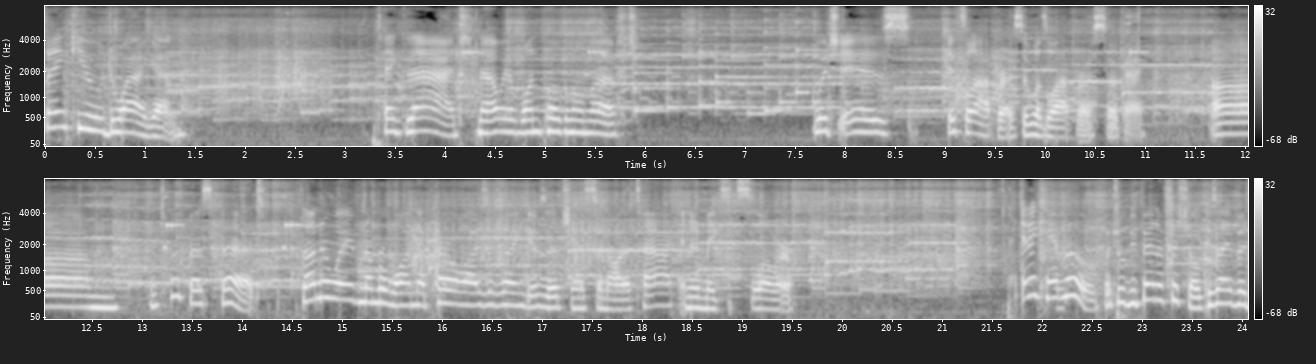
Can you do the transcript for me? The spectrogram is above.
Thank you, Dwagon. Take that. Now we have one Pokemon left. Which is... It's Lapras. It was Lapras. Okay. Um... What's my best bet? Thunder Wave number one that paralyzes it and gives it a chance to not attack, and it makes it slower. And it can't move, which will be beneficial because I have a.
